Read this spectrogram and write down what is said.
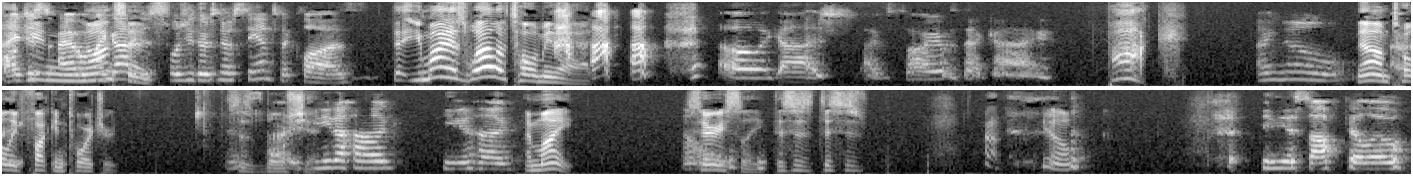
I just. I, oh my god! I just told you there's no Santa Claus. That- You might as well have told me that. Oh my gosh! I'm sorry. I was that guy. Fuck. I know. Now I'm Sorry. totally fucking tortured. This I'm is sorry. bullshit. You need a hug. You need a hug. I might. Oh. Seriously, this is this is, you know, You need a soft pillow.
